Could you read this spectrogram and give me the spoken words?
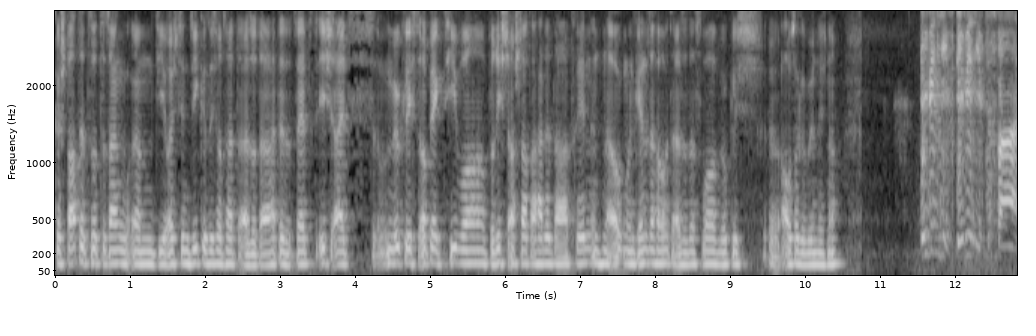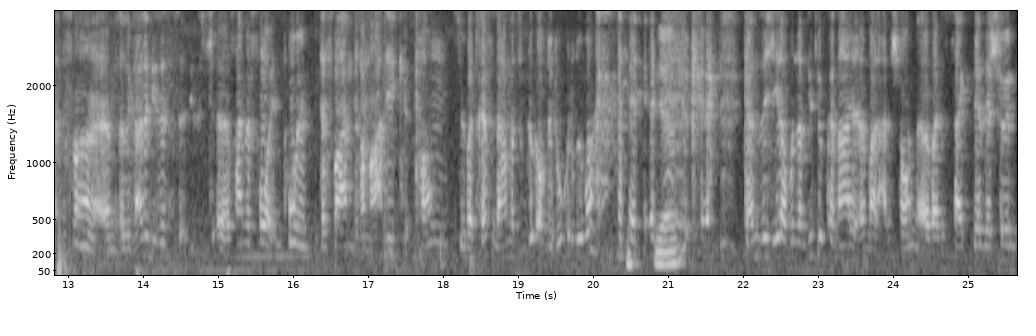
gestartet, sozusagen, ähm, die euch den Sieg gesichert hat. Also da hatte selbst ich als möglichst objektiver Berichterstatter hatte da Tränen in den Augen und Gänsehaut. Also das war wirklich äh, außergewöhnlich. Ne? Definitiv, definitiv. Das war, das war ähm, also gerade dieses, dieses äh, Final Four in Polen, das war eine Dramatik kaum zu übertreffen. Da haben wir zum Glück auch eine Doku drüber. ja. Kann sich jeder auf unserem YouTube-Kanal äh, mal anschauen, äh, weil es zeigt sehr, sehr schön,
